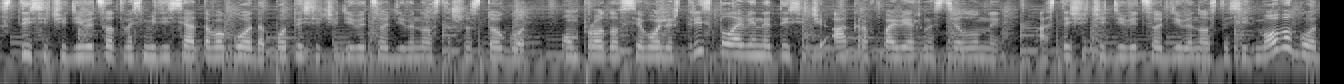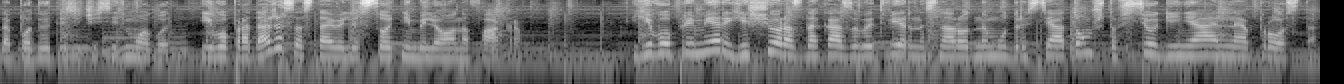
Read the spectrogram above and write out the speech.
с 1980 года по 1996 год он продал всего лишь 3,5 тысячи акров поверхности Луны, а с 1997 года по 2007 год его продажи составили сотни миллионов акров. Его пример еще раз доказывает верность народной мудрости о том, что все гениальное просто.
